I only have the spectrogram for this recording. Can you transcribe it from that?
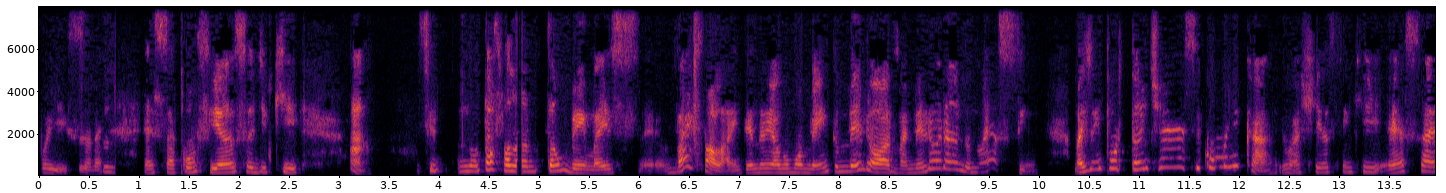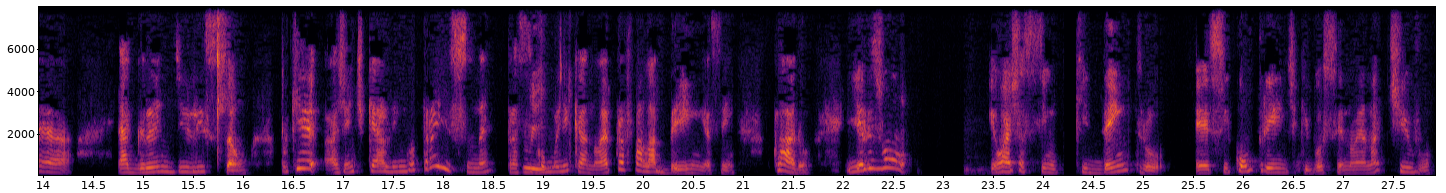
foi isso, né? Essa confiança de que, ah, se não está falando tão bem, mas eh, vai falar, entendeu? Em algum momento melhor, vai melhorando, não é assim. Mas o importante é se comunicar. Eu achei assim que essa é a, é a grande lição. Porque a gente quer a língua para isso, né? Para se Sim. comunicar, não é para falar bem, assim. Claro. E eles vão, eu acho assim que dentro é, se compreende que você não é nativo,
